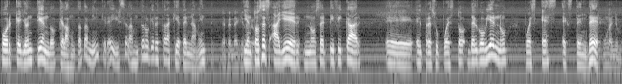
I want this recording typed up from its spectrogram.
porque yo entiendo que la Junta también quiere irse, la Junta no quiere estar aquí eternamente. y entonces ayer no certificar eh, el presupuesto del gobierno, pues es extender un año más,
